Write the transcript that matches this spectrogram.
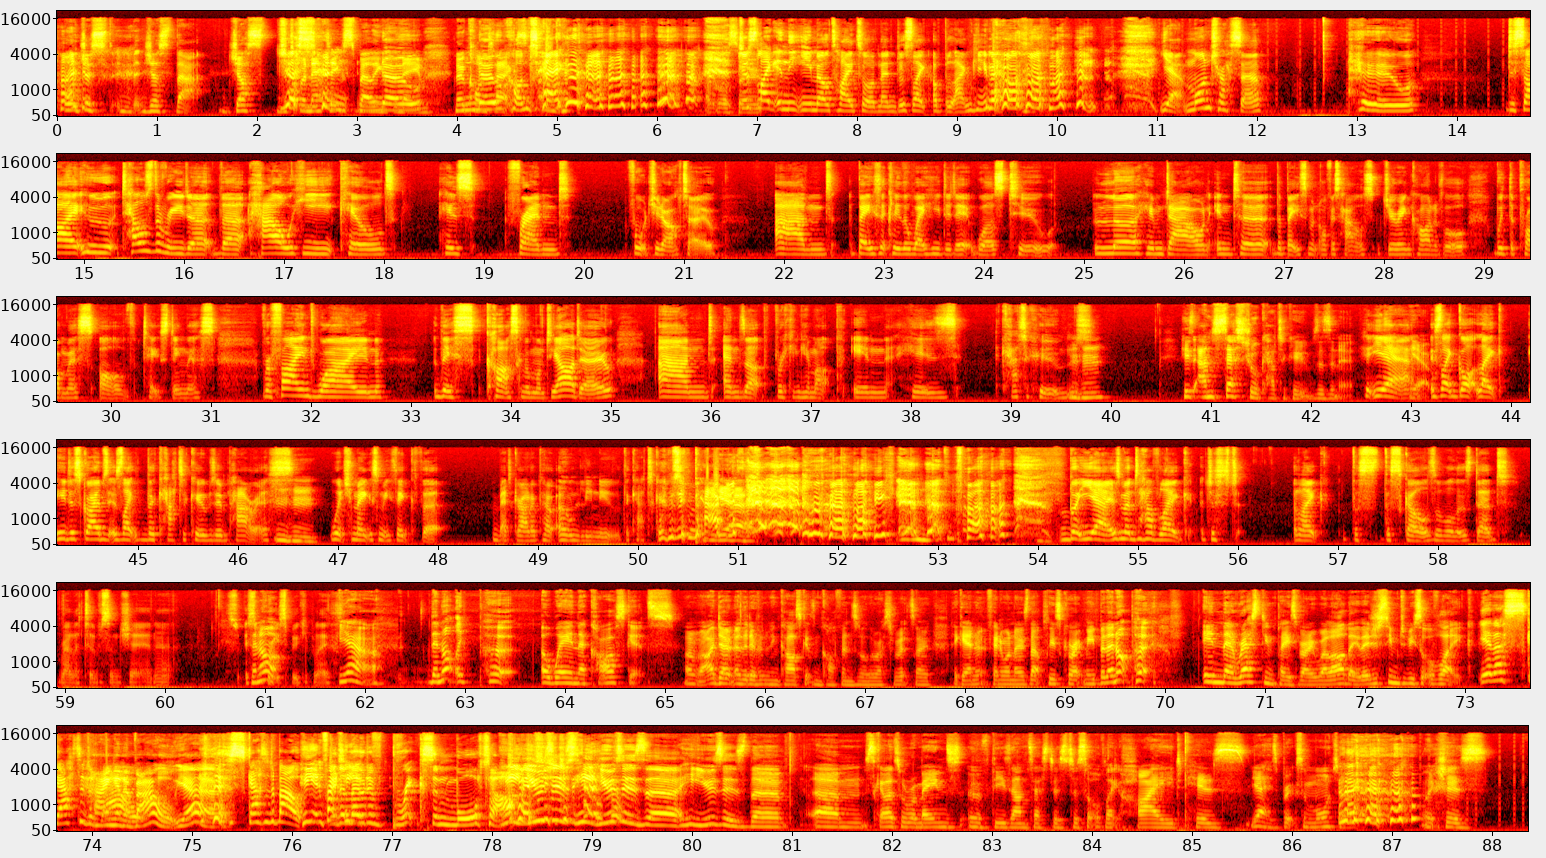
or just just that, just, Just phonetic spelling no, of the name. No No context. context. Also- just like in the email title and then just like a blank email. yeah, Montressa, who decide who tells the reader that how he killed his friend Fortunato, and basically the way he did it was to lure him down into the basement of his house during carnival with the promise of tasting this refined wine, this cask of Amontillado, and ends up bricking him up in his catacombs. his ancestral catacombs, isn't it? Yeah, Yeah. it's like got like he describes it as like the catacombs in Paris, Mm-hmm. which makes me think that Edgar Allan Poe only knew the catacombs in Paris. Yeah. like, but, but yeah, it's meant to have like just like the the skulls of all his dead relatives and shit in it. It's, it's a They're pretty spooky place. Yeah. They're not like put away in their caskets. I don't know- I don't know the difference between caskets and coffins and all the rest of it. So again, if anyone knows that, please correct me. But they're not put in their resting place very well, are they? They just seem to be sort of like Yeah, they're scattered hanging about. Yeah. scattered about. He- in fact, with a he- load of bricks and mortar. he uses he uses uh he uses the um skeletal remains of these ancestors to sort of like hide his yeah his bricks and mortar which is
